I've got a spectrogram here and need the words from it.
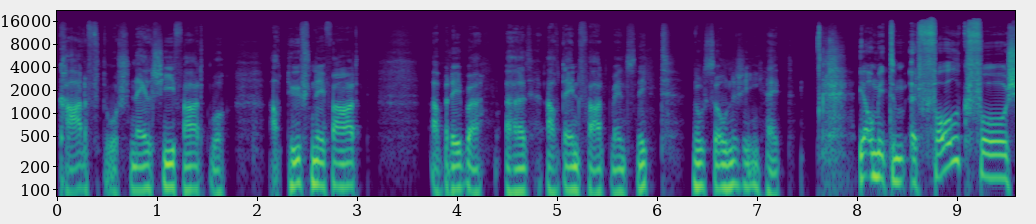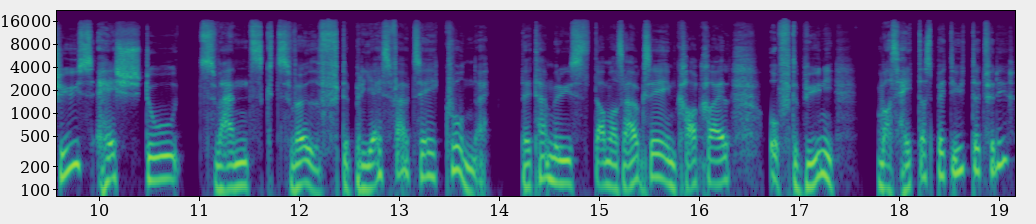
karft, der schnell Skifahrt, der auch Tiefschnee fährt aber eben äh, auch dann fährt, wenn es nicht nur Sonnenschein hat. Ja, und mit dem Erfolg von Schüss hast du 2012 den Prix SVC gewonnen. Dort haben wir uns damals auch gesehen, im KKL, auf der Bühne. Was hat das bedeutet für dich?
